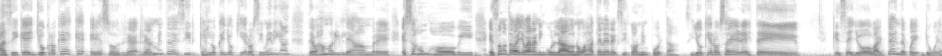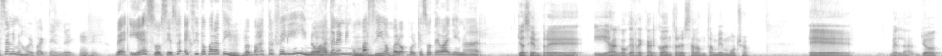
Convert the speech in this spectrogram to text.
Así que yo creo que, que eso, re- realmente decir qué es lo que yo quiero. Así me digan, te vas a morir de hambre, eso es un hobby, eso no te va a llevar a ningún lado, no vas a tener éxito, no importa. Si yo quiero ser este, qué sé yo, bartender, pues yo voy a ser el mejor bartender. Ujú. ¿Ves? Y eso, si eso es éxito para ti, pues vas a estar feliz, no vas a tener ningún vacío, pero porque eso te va a llenar. Yo siempre, y es algo que recalco dentro del salón también mucho, eh, ¿verdad? Yo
